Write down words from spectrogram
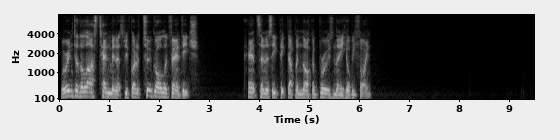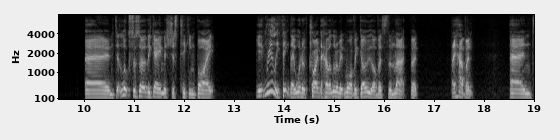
We're into the last 10 minutes. We've got a two-goal advantage. Hansen, as he picked up a knock, a bruised knee, he'll be fine. And it looks as though the game is just ticking by. You'd really think they would have tried to have a little bit more of a go of us than that, but they haven't. And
